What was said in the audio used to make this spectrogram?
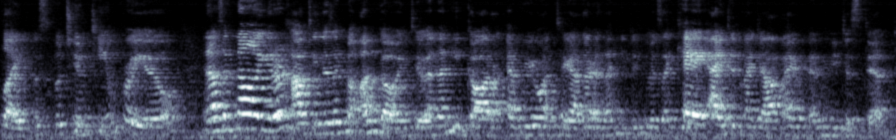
like the Splatoon team for you. And I was like, no, you don't have to. And he's like, no, I'm going to. And then he got everyone together, and then he did. He was like, hey, I did my job, I, and he just dipped.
